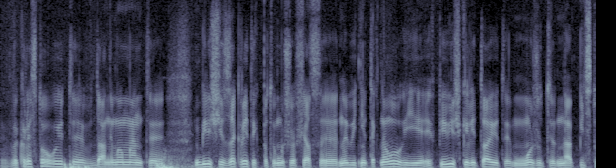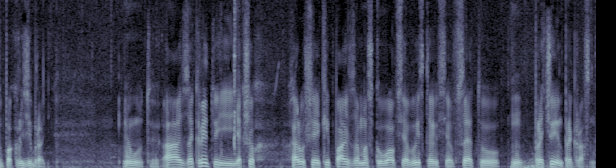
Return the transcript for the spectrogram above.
Використовують е, в даний момент е, більшість закритих, тому що зараз новітні технології, FPV-шки літають, е, можуть на підступах розібрати. От. А закритої, якщо хороший екіпаж, замаскувався, виставився, все, то ну, працюємо прекрасно.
